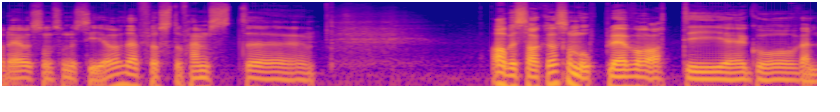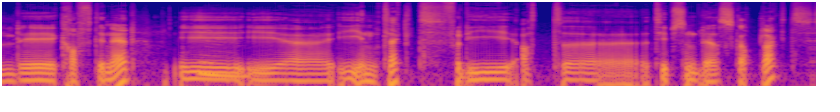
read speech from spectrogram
Og det er jo sånn som du sier, det er først og fremst uh, arbeidstakere som opplever at de uh, går veldig kraftig ned i, i, uh, i inntekt fordi at tipsen blir skattlagt.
